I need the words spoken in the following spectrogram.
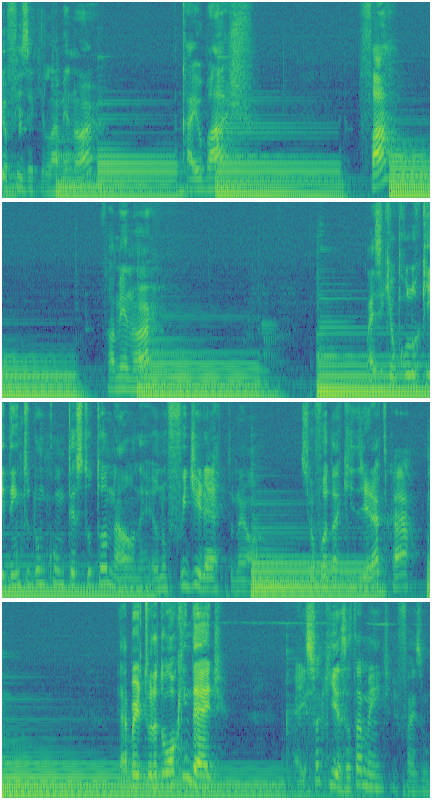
Que eu fiz aqui? Lá menor, caiu baixo, Fá, Fá menor, mas aqui eu coloquei dentro de um contexto tonal, né? Eu não fui direto, né? Ó, se eu vou daqui direto cá. É a abertura do Walking Dead. É isso aqui, exatamente. Ele faz um.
